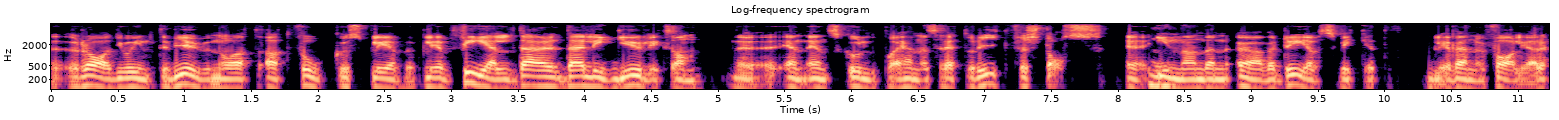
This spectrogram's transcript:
eh, radiointervjun och att, att fokus blev, blev fel. Där, där ligger ju liksom eh, en, en skuld på hennes retorik förstås, eh, innan den överdrevs, vilket blev ännu farligare.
